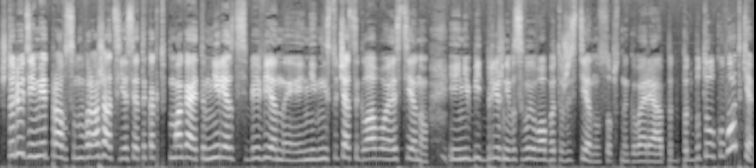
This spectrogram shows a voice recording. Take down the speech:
что люди имеют право самовыражаться, если это как-то помогает им не резать себе вены, не, не стучаться головой о стену и не бить ближнего своего об эту же стену, собственно говоря, под, под бутылку водки,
